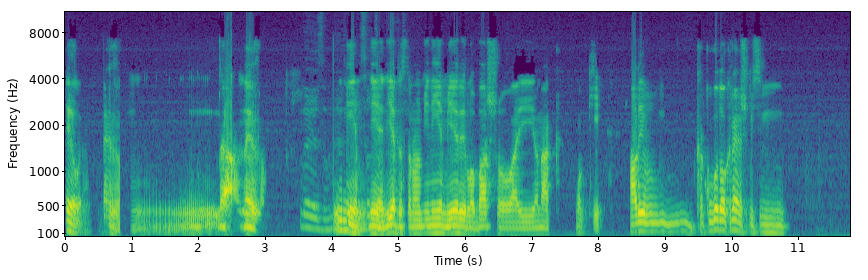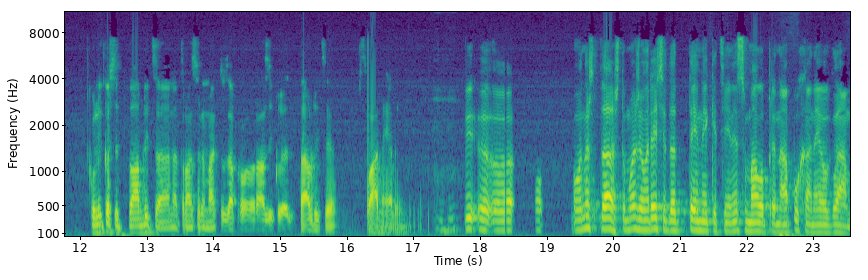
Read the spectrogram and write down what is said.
Evo. Ne znam, da, ne znam. Ne znam. Nije, nije, jednostavno mi nije mjerilo baš ovaj onak, ok. Ali kako god okreneš, mislim, koliko se tablica na transfernom aktu zapravo razlikuje od tablice stvarne, jel? Uh-huh. Ono što, što možemo reći da te neke cijene su malo prenapuhane, evo gledam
